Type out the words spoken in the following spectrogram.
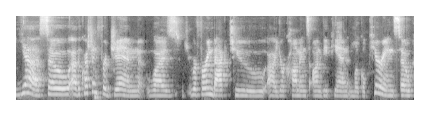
Yeah, so uh, the question for Jim was referring back to uh, your comments on VPN and local peering. So,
